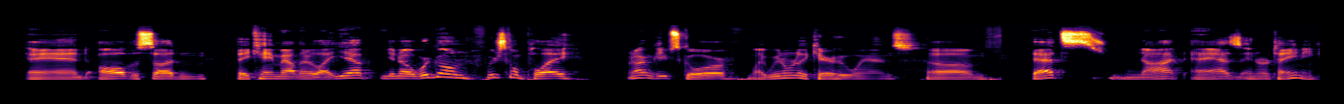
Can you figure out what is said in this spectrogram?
and all of a sudden they came out and they're like, yep, you know, we're going, we're just going to play. We're not going to keep score. Like, we don't really care who wins. Um, that's not as entertaining.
